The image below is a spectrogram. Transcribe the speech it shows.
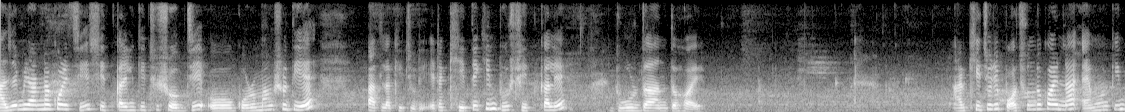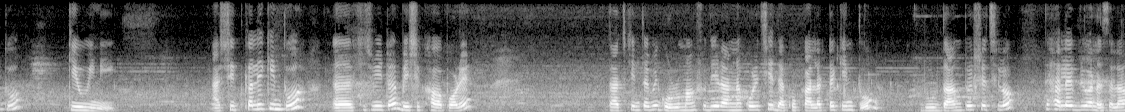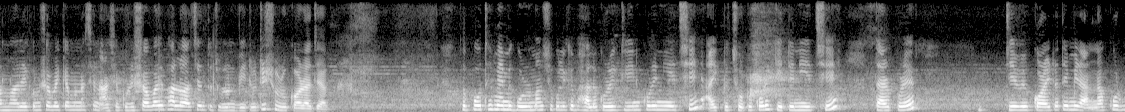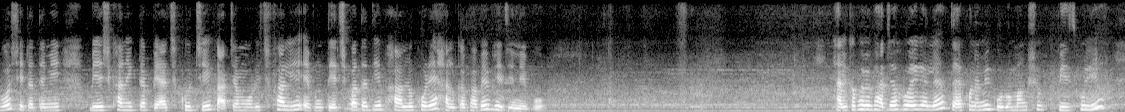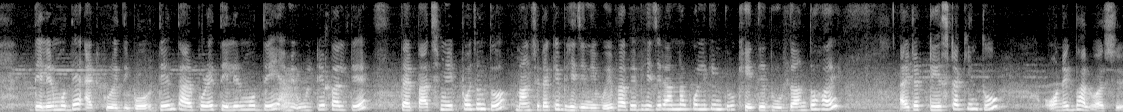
আজ আমি রান্না করেছি শীতকালীন কিছু সবজি ও গরু মাংস দিয়ে পাতলা খিচুড়ি। এটা খেতে কিন্তু শীতকালে দুর্দান্ত হয়। আর খিচুড়ি পছন্দ করে না এমন কিন্তু কেউই নেই। আর শীতকালে কিন্তু খিচুড়িটা বেশি খাওয়া পড়ে। তা আজ কিন্তু আমি গরুর মাংস দিয়ে রান্না করেছি। দেখো কালারটা কিন্তু দুর্দান্ত এসেছিল। হ্যালো এভরিওয়ান, আসসালামু আলাইকুম। সবাই কেমন আছেন? আশা করি সবাই ভালো আছেন। তো চলুন ভিডিওটি শুরু করা যাক। তো প্রথমে আমি গরুর মাংসগুলিকে ভালো করে ক্লিন করে নিয়েছি আর একটু ছোট করে কেটে নিয়েছি। তারপরে যে কড়াইটাতে আমি রান্না করব, সেটাতে আমি বেশ খানিকটা পেঁয়াজ কুচি, কাঁচামরিচ ফালি এবং তেজপাতা দিয়ে ভালো করে হালকাভাবে ভেজে নেব। হালকাভাবে ভাজা হয়ে গেলে তো এখন আমি গরু মাংস পিসগুলি তেলের মধ্যে অ্যাড করে দিব। দেন তারপরে তেলের মধ্যেই আমি উল্টে পাল্টে প্রায় পাঁচ মিনিট পর্যন্ত মাংসটাকে ভেজে নেব। এভাবে ভেজে রান্না করলে কিন্তু খেতে দুর্দান্ত হয় আর এটার টেস্টটা কিন্তু অনেক ভালো আসে।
